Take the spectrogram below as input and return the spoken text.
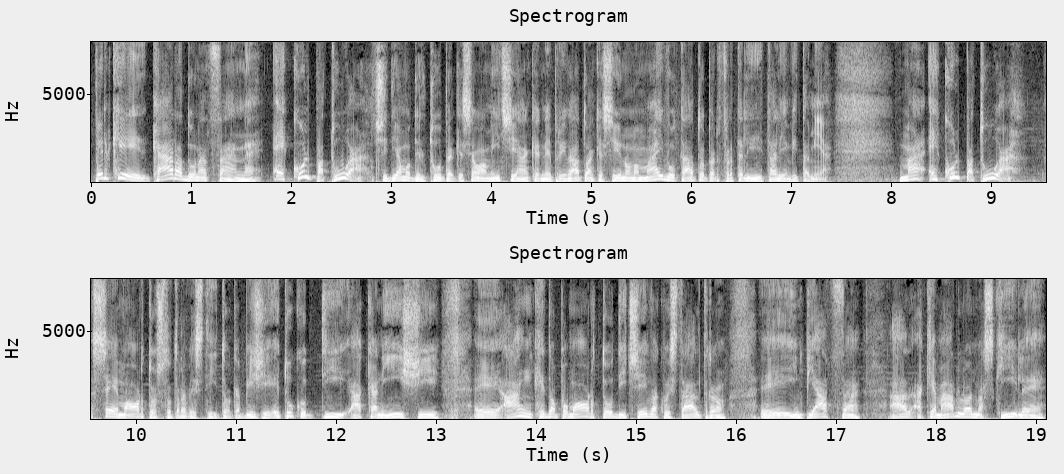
perché, cara Donazan, è colpa tua. Ci diamo del tu perché siamo amici anche nel privato, anche se io non ho mai votato per Fratelli d'Italia in vita mia. Ma è colpa tua se è morto sto travestito, capisci? E tu ti accanisci, eh, anche dopo morto diceva quest'altro eh, in piazza a, a chiamarlo al maschile.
